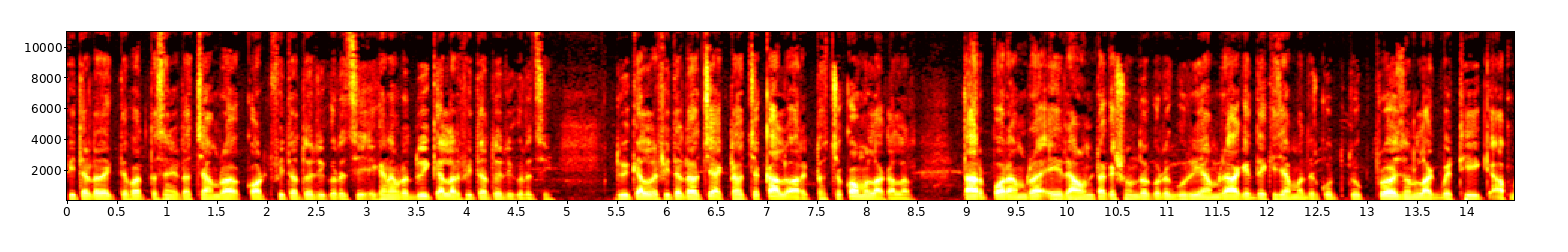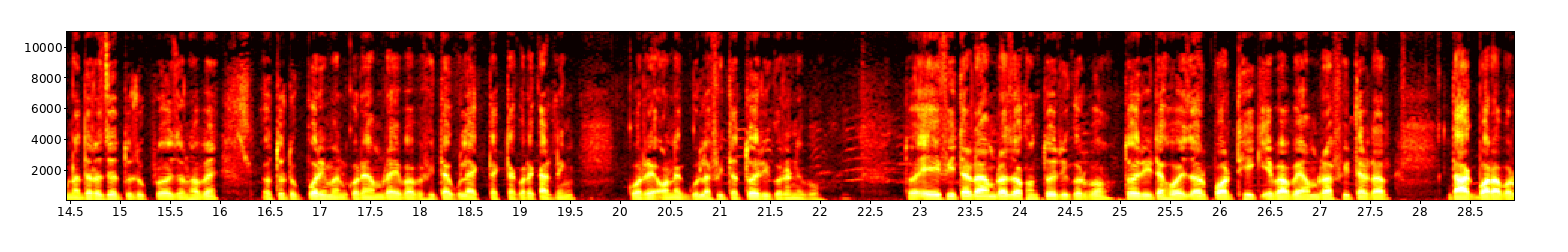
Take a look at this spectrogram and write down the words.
ফিতাটা দেখতে পাচ্ছেন এটা হচ্ছে আমরা কট ফিতা তৈরি করেছি। এখানে আমরা দুই কালার ফিতা তৈরি করেছি। দুই কালার ফিতাটা হচ্ছে, একটা হচ্ছে কালো আর একটা হচ্ছে কমলা কালার। তারপর আমরা এই রাউন্ডটাকে সুন্দর করে ঘুরিয়ে আমরা আগে দেখি যে আমাদের কতটুকু প্রয়োজন লাগবে। ঠিক আপনাদেরও যতটুকু প্রয়োজন হবে ততটুকু পরিমাণ করে আমরা এভাবে ফিতাগুলো একটা একটা করে কাটিং করে অনেকগুলা ফিতা তৈরি করে নেব। তো এই ফিতাটা আমরা যখন তৈরি করব, তৈরিটা হয়ে যাওয়ার পর ঠিক এভাবে আমরা ফিতাটার দাগ বরাবর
